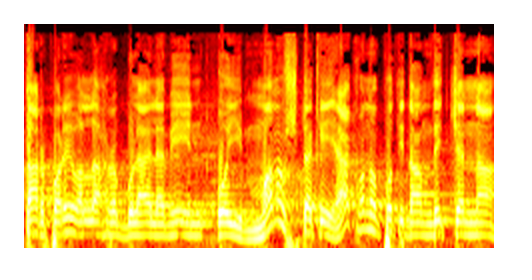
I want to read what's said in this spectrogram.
তারপরে আল্লাহ রব্বুল আলমিন ওই মানুষটাকে এখনও প্রতিদান দিচ্ছেন না।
